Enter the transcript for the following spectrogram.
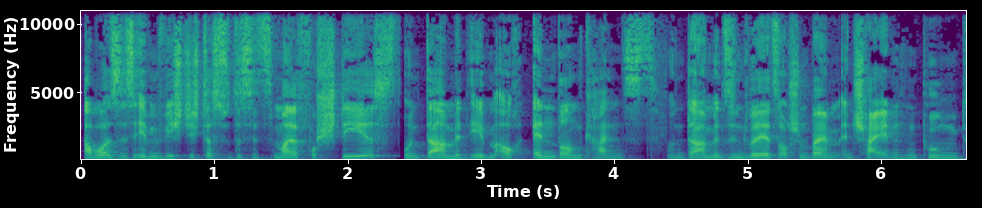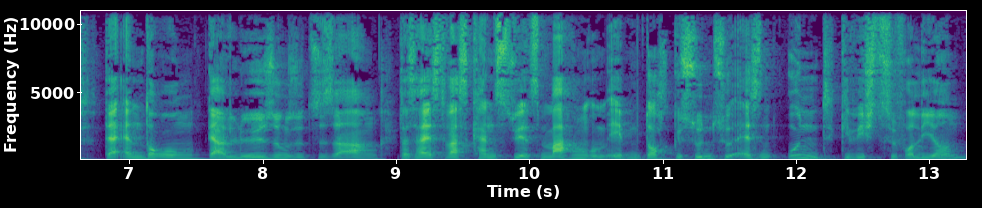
Aber es ist eben wichtig, dass du das jetzt mal verstehst und damit eben auch ändern kannst. Und damit sind wir jetzt auch schon beim entscheidenden Punkt der Änderung, der Lösung sozusagen. Das heißt, was kannst du jetzt machen, um eben doch gesund zu essen und Gewicht zu verlieren?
